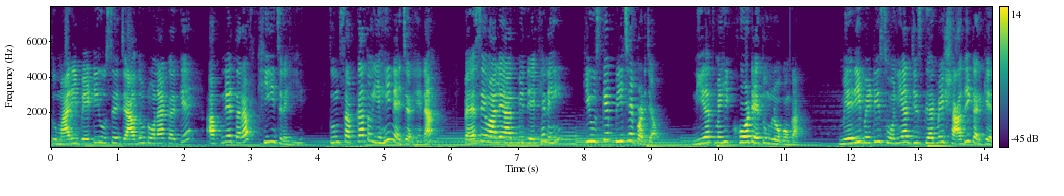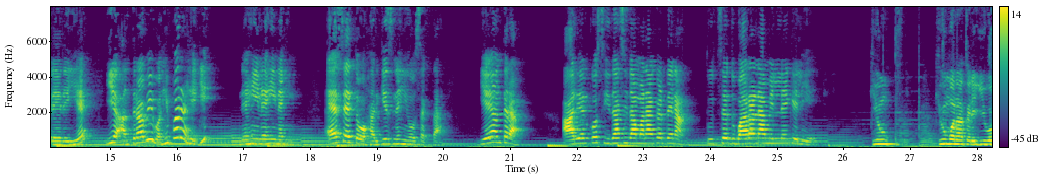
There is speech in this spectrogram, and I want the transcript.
तुम्हारी बेटी उसे जादू टोना करके अपने तरफ़ खींच रही है। तुम सबका तो यही नेचर है ना? पैसे वाले आदमी देखे नहीं कि उसके पीछे पड़ जाओ। नियत में ही खोट है तुम लोगों का। मेरी बेटी सोनिया जिस घर में शादी करके रह रही है, ये अंतरा भी वहीं पर रहेगी? नहीं नहीं नहीं। ऐसे तो हरगिज नहीं हो सकता। ये अंतरा, आर्यन को सीधा सीधा मना कर देना। तुझसे दोबारा ना मिलने के लिए। क्यों? क्यों मना करेगी वो?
